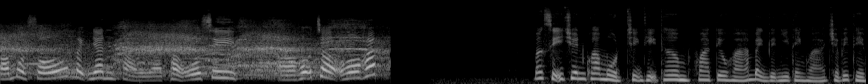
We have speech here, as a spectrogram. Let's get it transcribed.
Có một số bệnh nhân phải thở oxy, à, hỗ trợ hô hấp. Bác sĩ chuyên khoa 1 Trịnh Thị Thơm, khoa tiêu hóa Bệnh viện Nhi Thanh Hóa cho biết thêm.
